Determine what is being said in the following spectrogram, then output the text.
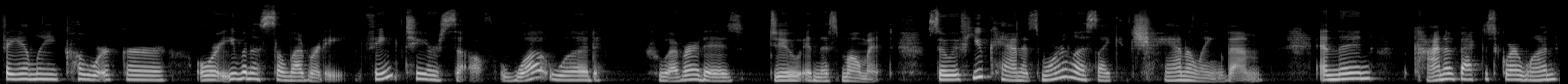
family, coworker, or even a celebrity, think to yourself, what would whoever it is do in this moment? So if you can, it's more or less like channeling them. And then kind of back to square one,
